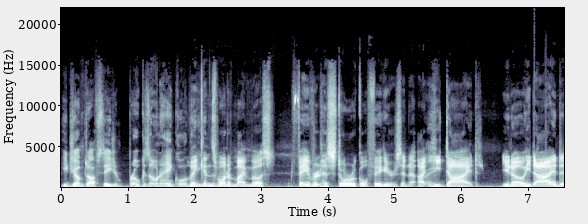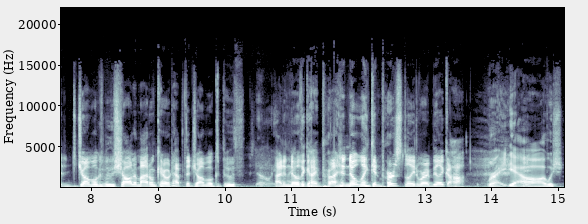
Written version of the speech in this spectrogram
He jumped off stage and broke his own ankle. Then he- Lincoln's one of my most favorite historical figures, and I, he died. You know, he died. John Wilkes Booth shot him. I don't care what happened to John Wilkes Booth. No, I didn't yeah, know the guy. I didn't know Lincoln personally, to where I'd be like, ah, right? Yeah. Oh, I wish.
